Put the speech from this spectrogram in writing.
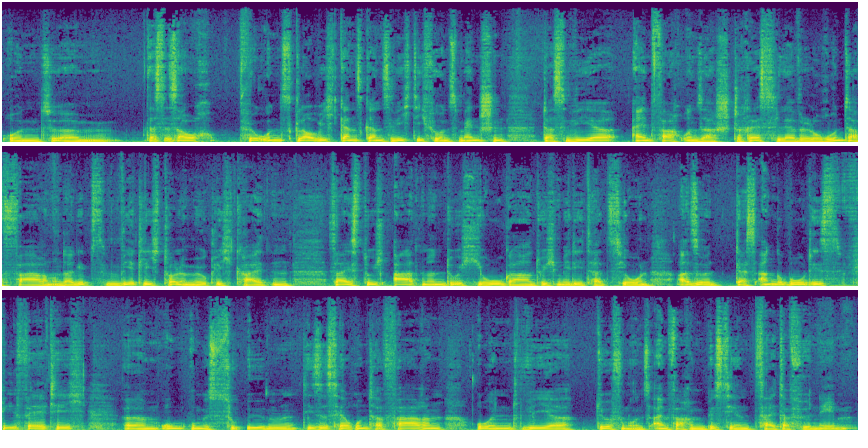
Und ähm, das ist auch für uns, glaube ich, ganz, ganz wichtig für uns Menschen, dass wir einfach unser Stresslevel runterfahren. Und da gibt es wirklich tolle Möglichkeiten, sei es durch Atmen, durch Yoga, durch Meditation. Also das Angebot ist vielfältig, ähm, um, um es zu üben, dieses Herunterfahren. Und wir dürfen uns einfach ein bisschen Zeit dafür nehmen.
